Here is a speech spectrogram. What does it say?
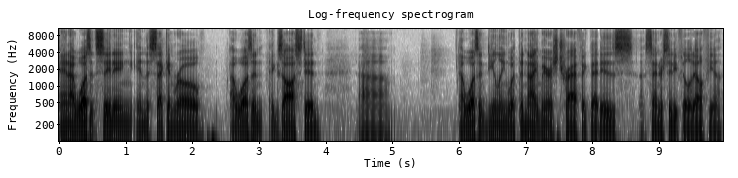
and I wasn't sitting in the second row. I wasn't exhausted. Uh, I wasn't dealing with the nightmarish traffic that is uh, Center City, Philadelphia.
